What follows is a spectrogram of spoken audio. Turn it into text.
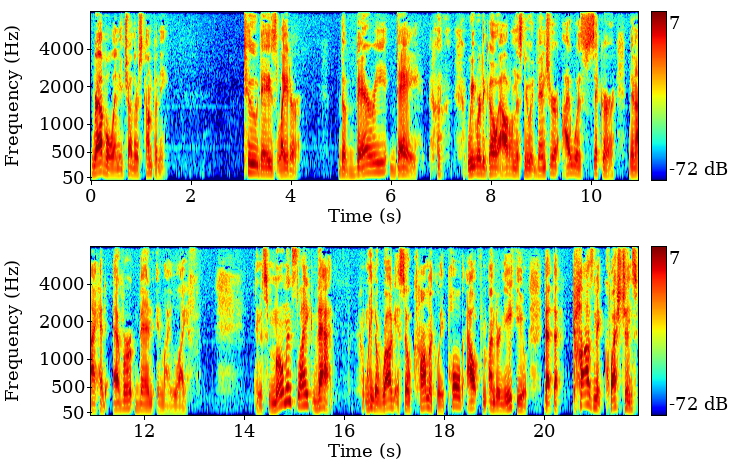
revel in each other's company. Two days later, the very day we were to go out on this new adventure, I was sicker than I had ever been in my life. And it's moments like that when the rug is so comically pulled out from underneath you that the cosmic questions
